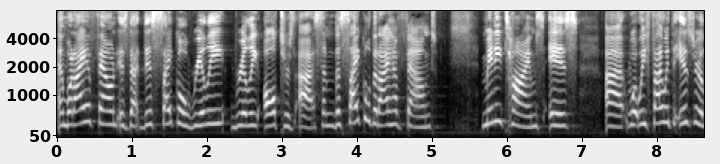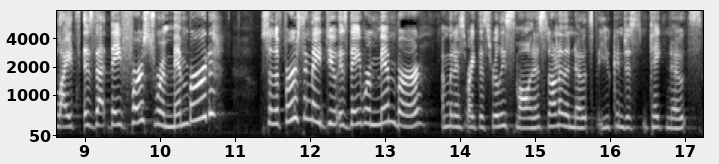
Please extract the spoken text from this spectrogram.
and what I have found is that this cycle really, really alters us. And the cycle that I have found many times is uh, what we find with the Israelites is that they first remembered. So the first thing they do is they remember. I'm going to write this really small, and it's not in the notes, but you can just take notes.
